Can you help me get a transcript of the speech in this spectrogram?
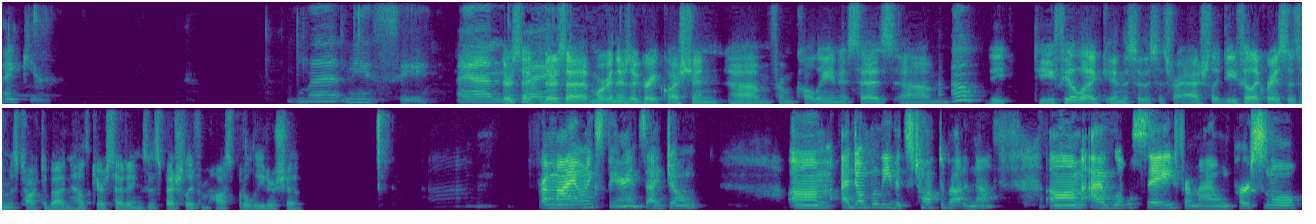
Thank you. Let me see. And there's a I, there's a Morgan. There's a great question um, from Colleen. It says, um, oh, do, do you feel like, and so this is for Ashley, do you feel like racism is talked about in healthcare settings, especially from hospital leadership? From my own experience, I don't. Um, I don't believe it's talked about enough. Um, I will say from my own personal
